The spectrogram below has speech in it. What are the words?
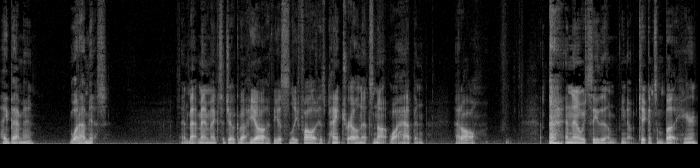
"Hey Batman, what I miss?" And Batman makes a joke about he obviously followed his paint trail, and that's not what happened at all. and now we see them, you know, kicking some butt here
